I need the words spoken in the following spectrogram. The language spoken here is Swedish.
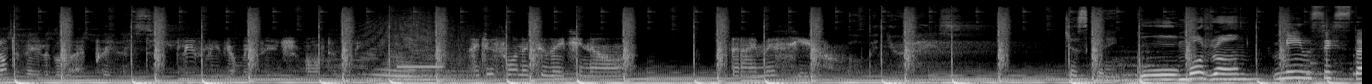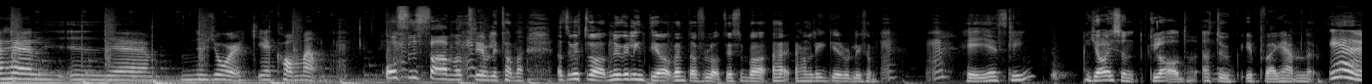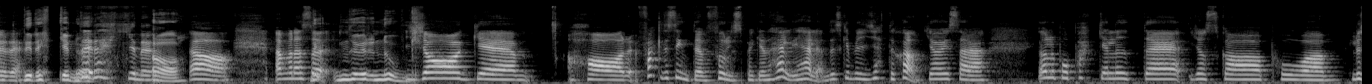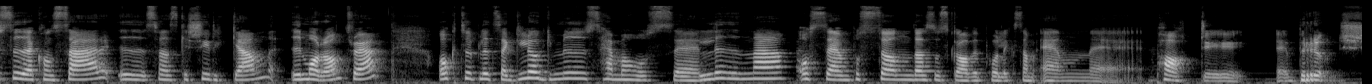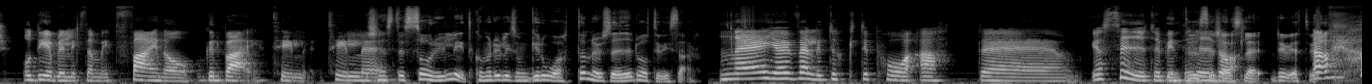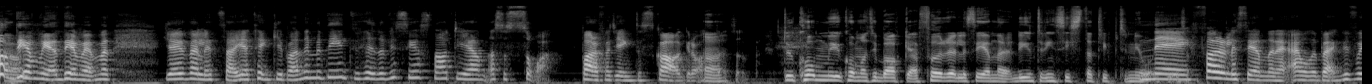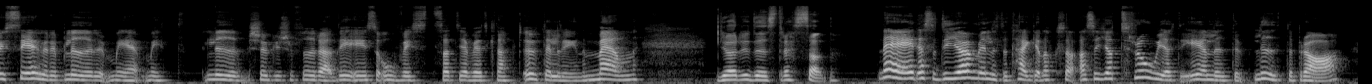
not available at present. Please leave your message after the beep. I just wanted to let you know that I miss you. Just kidding. God morgon! Min sista helg i eh, New York är kommen. Åh fy fan vad trevligt Hanna. Alltså vet du vad, nu vill inte jag, vänta förlåt, jag ska bara, här, han ligger och liksom. Hej älskling. Jag är så glad att du är på väg hem nu. Är det det? Det räcker nu. Det räcker nu. Ja. ja. ja men alltså, Det, nu är det nog. jag eh, har faktiskt inte en fullspäckad helg i helgen. Det ska bli jätteskönt. Jag är så här. Jag håller på att packa lite. Jag ska på Lucia-konsert i Svenska kyrkan imorgon tror jag. Och typ lite så här glöggmys hemma hos eh, Lina. Och sen på söndag så ska vi på liksom en eh, party brunch. Och det blir liksom mitt final goodbye till... till eh, Känns det sorgligt? Kommer du liksom gråta när du säger hejdå till vissa? Nej, jag är väldigt duktig på att... Eh, jag säger typ inte, visa hej då. känslor, det vet vi. Ja, ja, det med, det med. Men jag är väldigt så här, jag tänker bara nej men det är inte hej då, vi ses snart igen. Alltså så. Bara för att jag inte ska gråta Ja. typ. Du kommer ju komma tillbaka förr eller senare. Det är ju inte din sista tripp till New York. Nej, liksom. förr eller senare I will be back. Vi får ju se hur det blir med mitt liv 2024. Det är så ovisst så att jag vet knappt ut eller in. Men Gör det dig stressad? Nej, alltså det gör mig lite taggad också. Alltså jag tror ju att det är lite, lite bra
